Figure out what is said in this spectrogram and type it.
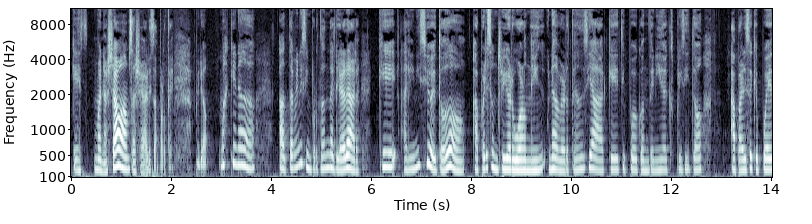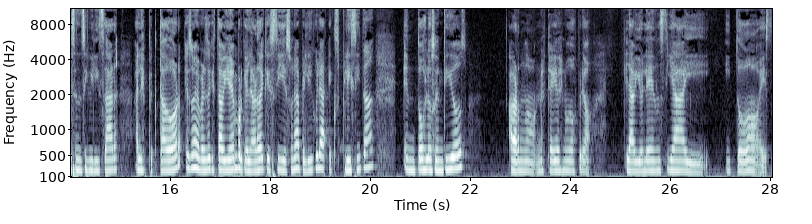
que es, bueno, ya vamos a llegar a esa parte, pero más que nada, ah, también es importante aclarar que al inicio de todo aparece un trigger warning, una advertencia a qué tipo de contenido explícito aparece que puede sensibilizar al espectador. Eso me parece que está bien porque la verdad que sí, es una película explícita en todos los sentidos. A ver, no, no es que haya desnudos, pero la violencia y, y todo es,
